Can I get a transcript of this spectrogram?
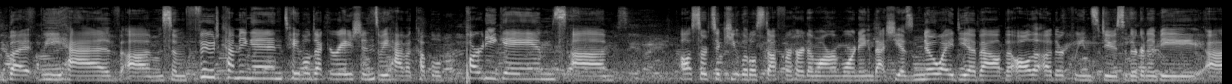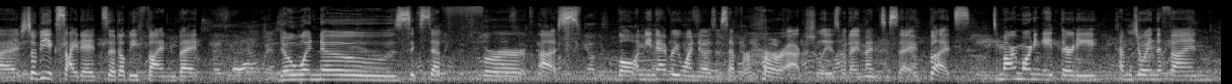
but we have um, some food coming in, table decorations, we have a couple party games, um, all sorts of cute little stuff for her tomorrow morning that she has no idea about, but all the other queens do, so they're gonna be, uh, she'll be excited, so it'll be fun, but no one knows except for us. Well, I mean, everyone knows except for her, actually, is what I meant to say. But tomorrow morning, 8.30, come join the fun.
